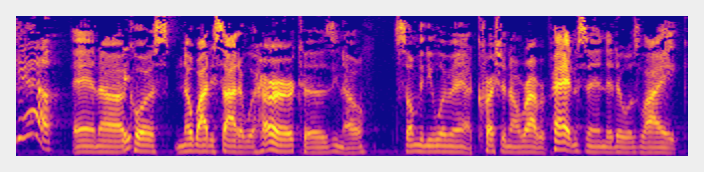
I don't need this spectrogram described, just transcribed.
Yeah. and uh, of course nobody sided with her because you know so many women are crushing on robert pattinson that it was like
